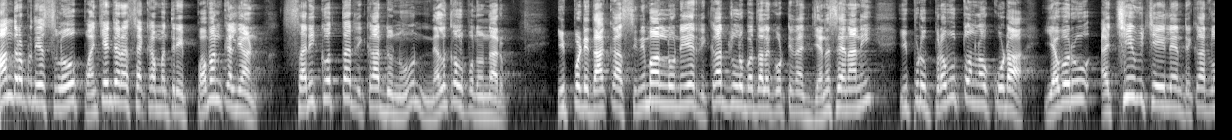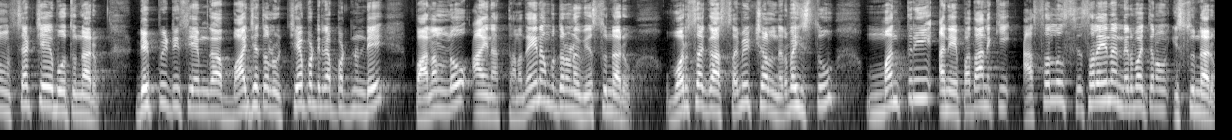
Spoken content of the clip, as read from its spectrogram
ఆంధ్రప్రదేశ్లో పంచాయతీరాజ్ శాఖ మంత్రి పవన్ కళ్యాణ్ సరికొత్త రికార్డును నెలకొల్పనున్నారు. ఇప్పటిదాకా సినిమాల్లోనే రికార్డులు బద్దలు కొట్టిన జనసేనాని ఇప్పుడు ప్రభుత్వంలో కూడా ఎవరూ అచీవ్ చేయలేని రికార్డులను సెట్ చేయబోతున్నారు. డిప్యూటీ సీఎంగా బాధ్యతలు చేపట్టినప్పటి నుండే పాలనలో ఆయన తనదైన ముద్రను వేస్తున్నారు. వరుసగా సమీక్షలు నిర్వహిస్తూ మంత్రి అనే పదానికి అసలు సిసలైన నిర్వచనం ఇస్తున్నారు.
